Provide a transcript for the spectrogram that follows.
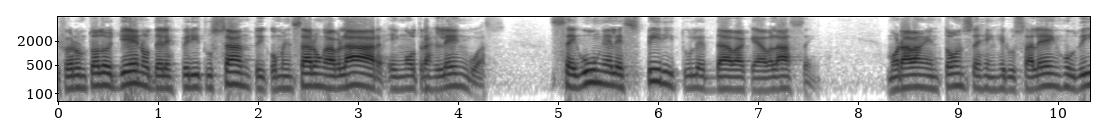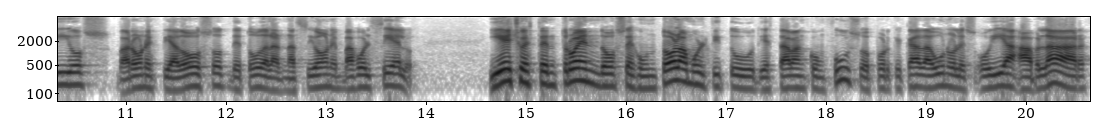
Y fueron todos llenos del Espíritu Santo y comenzaron a hablar en otras lenguas, según el Espíritu les daba que hablasen. Moraban entonces en Jerusalén judíos, varones piadosos de todas las naciones bajo el cielo. Y hecho este entruendo, se juntó la multitud y estaban confusos porque cada uno les oía hablar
